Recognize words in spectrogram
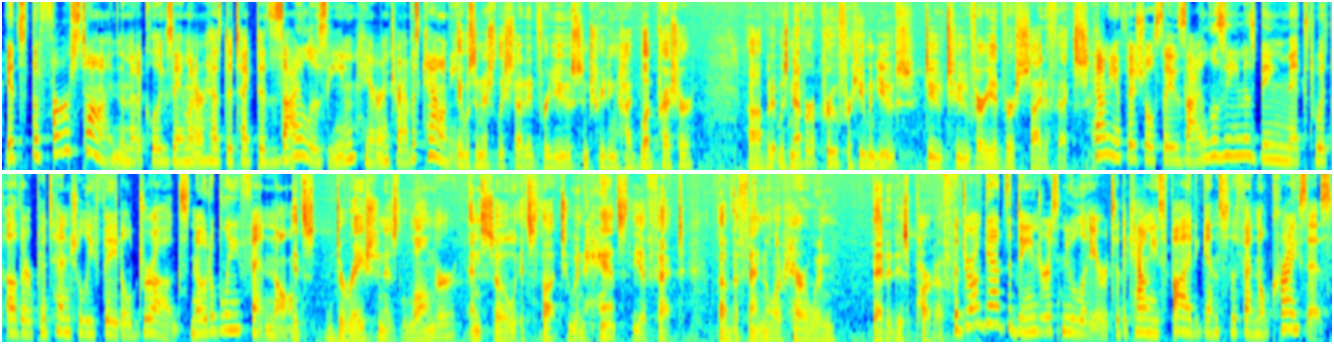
It's the first time the medical examiner has detected xylazine here in Travis County. It was initially studied for use in treating high blood pressure, uh, but it was never approved for human use due to very adverse side effects. County officials say xylazine is being mixed with other potentially fatal drugs, notably fentanyl. Its duration is longer, and so it's thought to enhance the effect of the fentanyl or heroin that it is part of. The drug adds a dangerous new layer to the county's fight against the fentanyl crisis.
